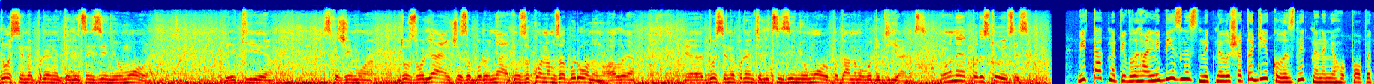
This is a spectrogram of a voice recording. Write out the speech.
досі не прийняті ліцензійні умови, які, скажімо, дозволяють чи забороняють. Ну, законом заборонено, але е, досі не прийняті ліцензійні умови по даному виду діяльності. І вони користуються цим. Відтак напівлегальний бізнес зникне лише тоді, коли зникне на нього попит.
